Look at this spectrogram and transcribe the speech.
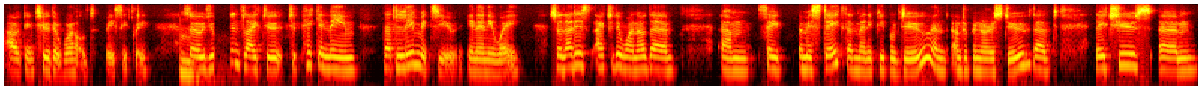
out into the world basically. Mm. So you wouldn't like to to pick a name that limits you in any way. So that is actually one of the um, say a mistake that many people do and entrepreneurs do that they choose um,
